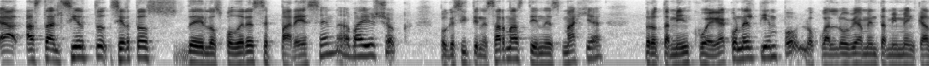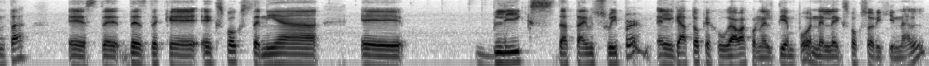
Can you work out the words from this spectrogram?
Hasta el cierto, ciertos de los poderes se parecen a Bioshock porque sí tienes armas, tienes magia, pero también juega con el tiempo, lo cual obviamente a mí me encanta. Este, desde que Xbox tenía eh, Bleaks, The Time Sweeper, el gato que jugaba con el tiempo en el Xbox original,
